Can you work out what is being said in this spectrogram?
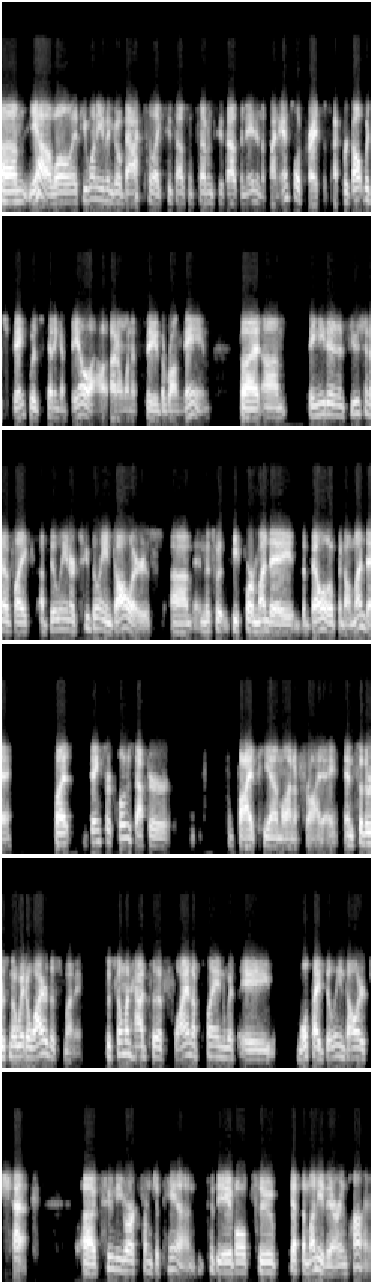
um, yeah well if you want to even go back to like 2007 2008 in the financial crisis i forgot which bank was getting a bailout i don't want to say the wrong name but um, they needed an infusion of like a billion or two billion dollars um, and this was before monday the bell opened on monday but banks are closed after 5 p.m. on a Friday. And so there was no way to wire this money. So someone had to fly on a plane with a multi billion dollar check uh, to New York from Japan to be able to get the money there in time.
